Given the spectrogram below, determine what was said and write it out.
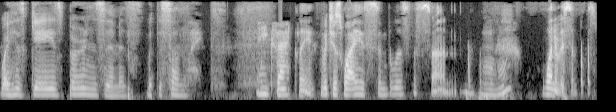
Why his gaze burns him as with the sunlight. Exactly. Which is why his symbol is the sun. Mm-hmm. One of his symbols.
